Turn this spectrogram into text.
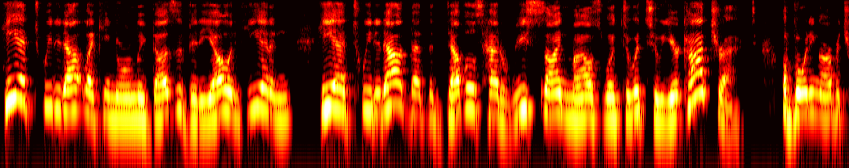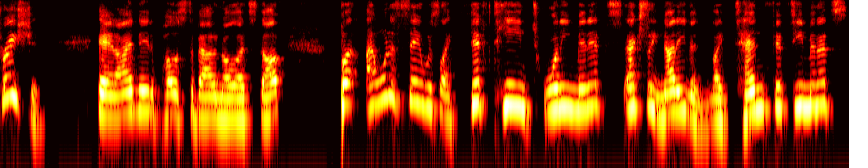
he had tweeted out like he normally does a video, and he had he had tweeted out that the Devils had re-signed Miles Wood to a two-year contract, avoiding arbitration. And I made a post about it and all that stuff. But I want to say it was like 15, 20 minutes, actually not even like 10, 15 minutes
